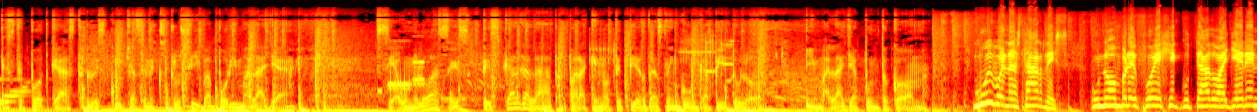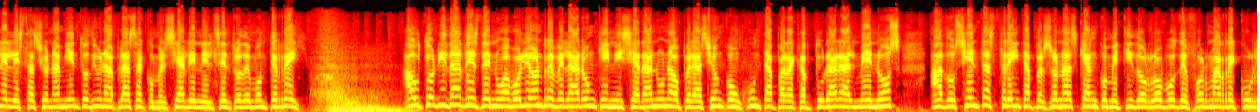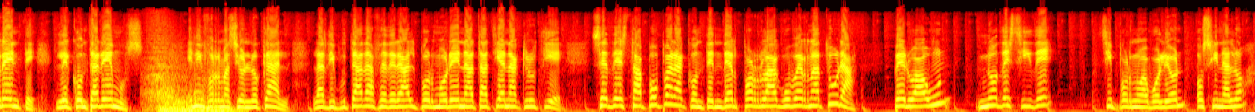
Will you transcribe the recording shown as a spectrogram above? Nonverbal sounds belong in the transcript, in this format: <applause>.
Este podcast lo escuchas en exclusiva por Himalaya. Si aún no lo haces, descarga la app para que no te pierdas ningún capítulo. Himalaya.com Muy buenas tardes. Un hombre fue ejecutado ayer en el estacionamiento de una plaza comercial en el centro de Monterrey. Autoridades de Nuevo León revelaron que iniciarán una operación conjunta para capturar al menos a 230 personas que han cometido robos de forma recurrente. Le contaremos. En información local, la diputada federal por Morena, Tatiana Cloutier, se destapó para contender por la gubernatura, pero aún no decide si por Nuevo León o Sinaloa.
